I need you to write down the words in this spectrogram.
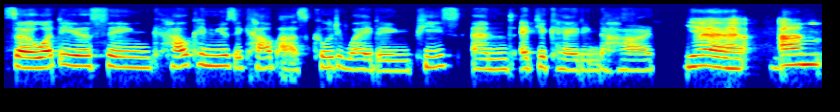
So, what do you think? How can music help us cultivating peace and educating the heart? Yeah, um,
